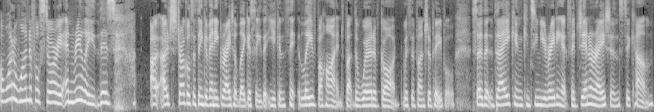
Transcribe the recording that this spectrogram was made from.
Oh, what a wonderful story! And really, there's. I, I struggle to think of any greater legacy that you can th- leave behind, but the Word of God with a bunch of people, so that they can continue reading it for generations to come.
